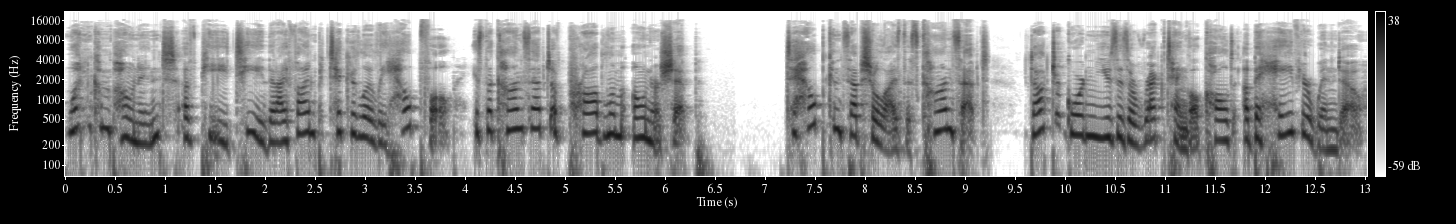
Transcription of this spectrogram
One component of PET that I find particularly helpful is the concept of problem ownership. To help conceptualize this concept, Dr. Gordon uses a rectangle called a behavior window.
